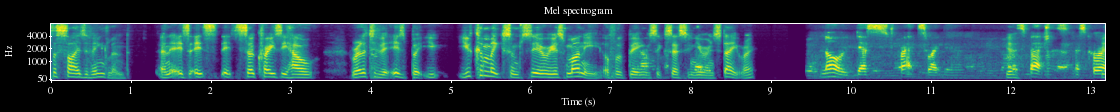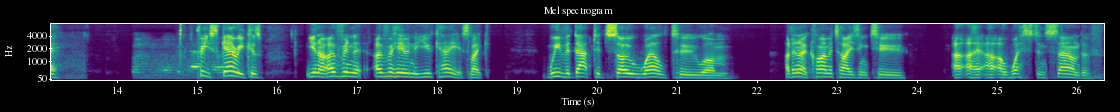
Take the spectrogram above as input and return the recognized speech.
the size of England, and it's it's it's so crazy how relative it is. But you you can make some serious money off of being a success in your own state, right? No, that's facts right there. Yeah. That's facts. That's correct. It's pretty scary because you know over in over here in the UK, it's like we've adapted so well to um I don't know climatizing to a, a, a Western sound of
